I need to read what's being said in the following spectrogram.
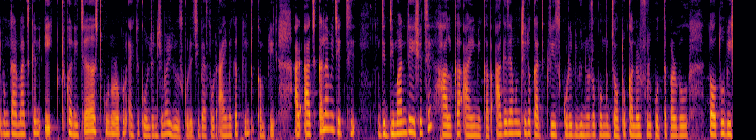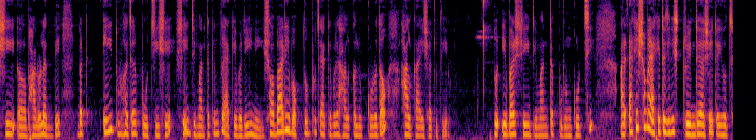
এবং তার মাঝখানে একটুখানি জাস্ট কোনো রকম একটা গোল্ডেন শিমার ইউজ করেছি। ব্যাস, ওর আই মেকআপ কিন্তু কমপ্লিট আর আজকাল আমি দেখছি যে ডিমান্ডে এসেছে হালকা আই মেকআপ আগে যেমন ছিল কাট ক্রিজ করে বিভিন্ন রকম যত কালারফুল করতে পারব, তত বেশি ভালো লাগবে। বাট এই দু হাজার পঁচিশে সেই ডিমান্ডটা কিন্তু একেবারেই নেই। সবারই বক্তব্য যে একেবারে হালকা লুক করে দাও, হালকা আইশ্যাডো দিয়ে। তো এবার সেই ডিমান্ডটা পূরণ করছি। আর একের সময় এক একটা জিনিস ট্রেন্ডে আসে, এটাই হচ্ছে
